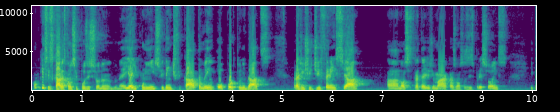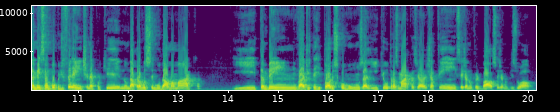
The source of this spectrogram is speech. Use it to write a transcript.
como que esses caras estão se posicionando, né? E aí com isso identificar também oportunidades para a gente diferenciar a nossa estratégia de marca, as nossas expressões e também ser um pouco diferente, né? Porque não dá para você mudar uma marca e também invadir territórios comuns ali que outras marcas já, já têm, seja no verbal, seja no visual.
